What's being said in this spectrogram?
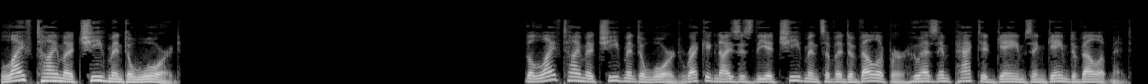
Lifetime Achievement Award The Lifetime Achievement Award recognizes the achievements of a developer who has impacted games and game development.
